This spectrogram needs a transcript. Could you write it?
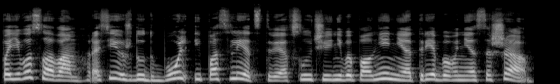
По его словам, Россию ждут боль и последствия в случае невыполнения требования США.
